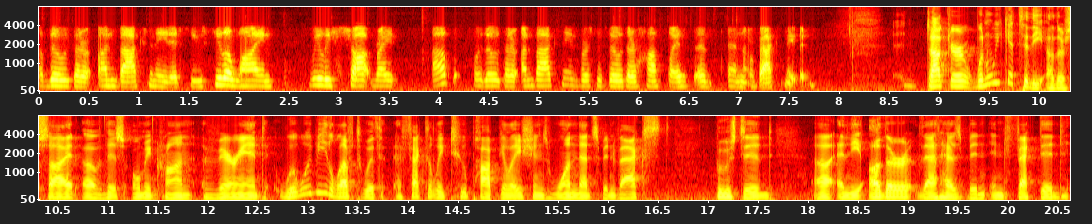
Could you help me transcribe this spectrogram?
of those that are unvaccinated. So you see the line really shot right up for those that are unvaccinated versus those that are hospitalized and are vaccinated. Doctor, when we get to the other side of this Omicron variant, will we be left with effectively two populations one that's been vaxxed, boosted, uh, and the other that has been infected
